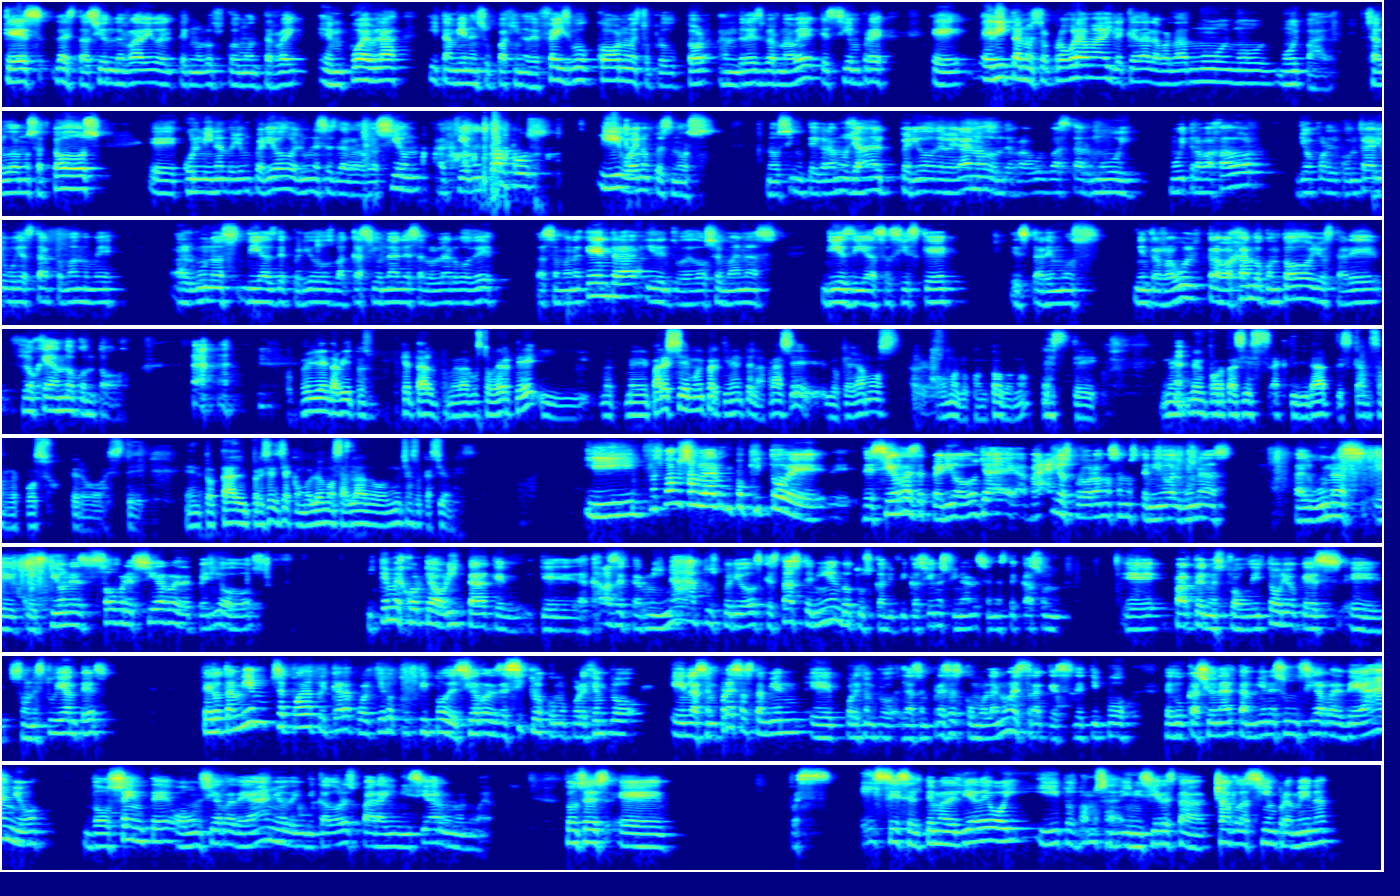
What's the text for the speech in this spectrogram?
que es la estación de radio del Tecnológico de Monterrey en Puebla y también en su página de Facebook con nuestro productor Andrés Bernabé, que siempre eh, edita nuestro programa y le queda la verdad muy, muy, muy padre. Saludamos a todos, eh, culminando ya un periodo, el lunes es la graduación aquí en el campus y bueno, pues nos nos integramos ya al periodo de verano donde Raúl va a estar muy, muy trabajador. Yo, por el contrario, voy a estar tomándome algunos días de periodos vacacionales a lo largo de la semana que entra y dentro de dos semanas, diez días. Así es que estaremos, mientras Raúl trabajando con todo, yo estaré flojeando con todo. Muy bien, David, pues ¿Qué tal? Me da gusto verte y me, parece muy pertinente la frase, lo que hagamos, hagámoslo con todo, ¿no? Este, no, importa si es actividad, descanso, reposo, pero este, en total presencia, como lo hemos hablado en muchas ocasiones. Y pues vamos a hablar un poquito de, cierres de periodos. Ya varios programas hemos tenido algunas, algunas eh, cuestiones sobre cierre de periodos. Y qué mejor que ahorita que, acabas de terminar tus periodos, que estás teniendo tus calificaciones finales, en este caso eh, parte de nuestro auditorio, que es, eh, son estudiantes, pero también se puede aplicar a cualquier otro tipo de cierre de ciclo, como por ejemplo en las empresas también, eh, por ejemplo, las empresas como la nuestra, que es de tipo educacional, también es un cierre de año docente o un cierre de año de indicadores para iniciar uno nuevo. Entonces, pues ese es el tema del día de hoy y pues vamos a iniciar esta charla siempre amena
